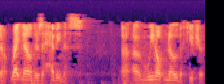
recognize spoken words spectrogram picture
Now, right now, there's a heaviness. Uh, uh, we don't know the future.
